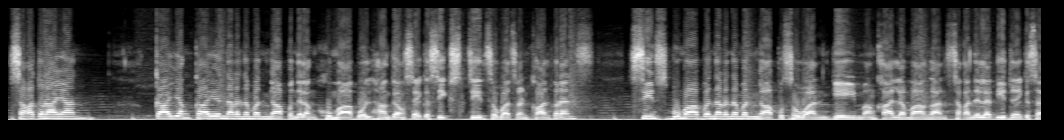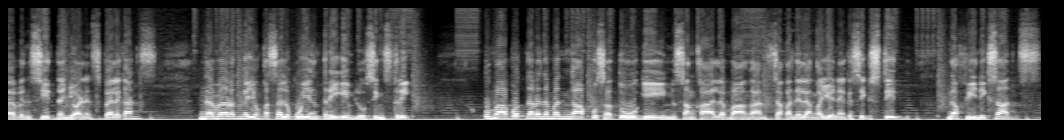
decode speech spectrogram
Sa katunayan, kayang-kaya na rin naman nga po nilang humabol hanggang sa ika-6 seed sa Western Conference since bumaba na rin naman nga po sa one game ang kalamangan sa kanila dito ng ika-7 seed na New Orleans Pelicans na meron ngayong kasalukuyang 3 game losing streak. Umabot na rin naman nga po sa 2 games ang kalamangan sa kanila ngayon ng ika-6 seed na Phoenix Suns.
